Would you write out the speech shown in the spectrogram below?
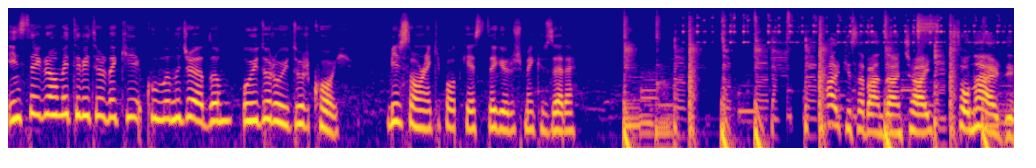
Instagram ve Twitter'daki kullanıcı adım uydur uydur koy. Bir sonraki podcast'te görüşmek üzere. Herkese benden çay sona erdi.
